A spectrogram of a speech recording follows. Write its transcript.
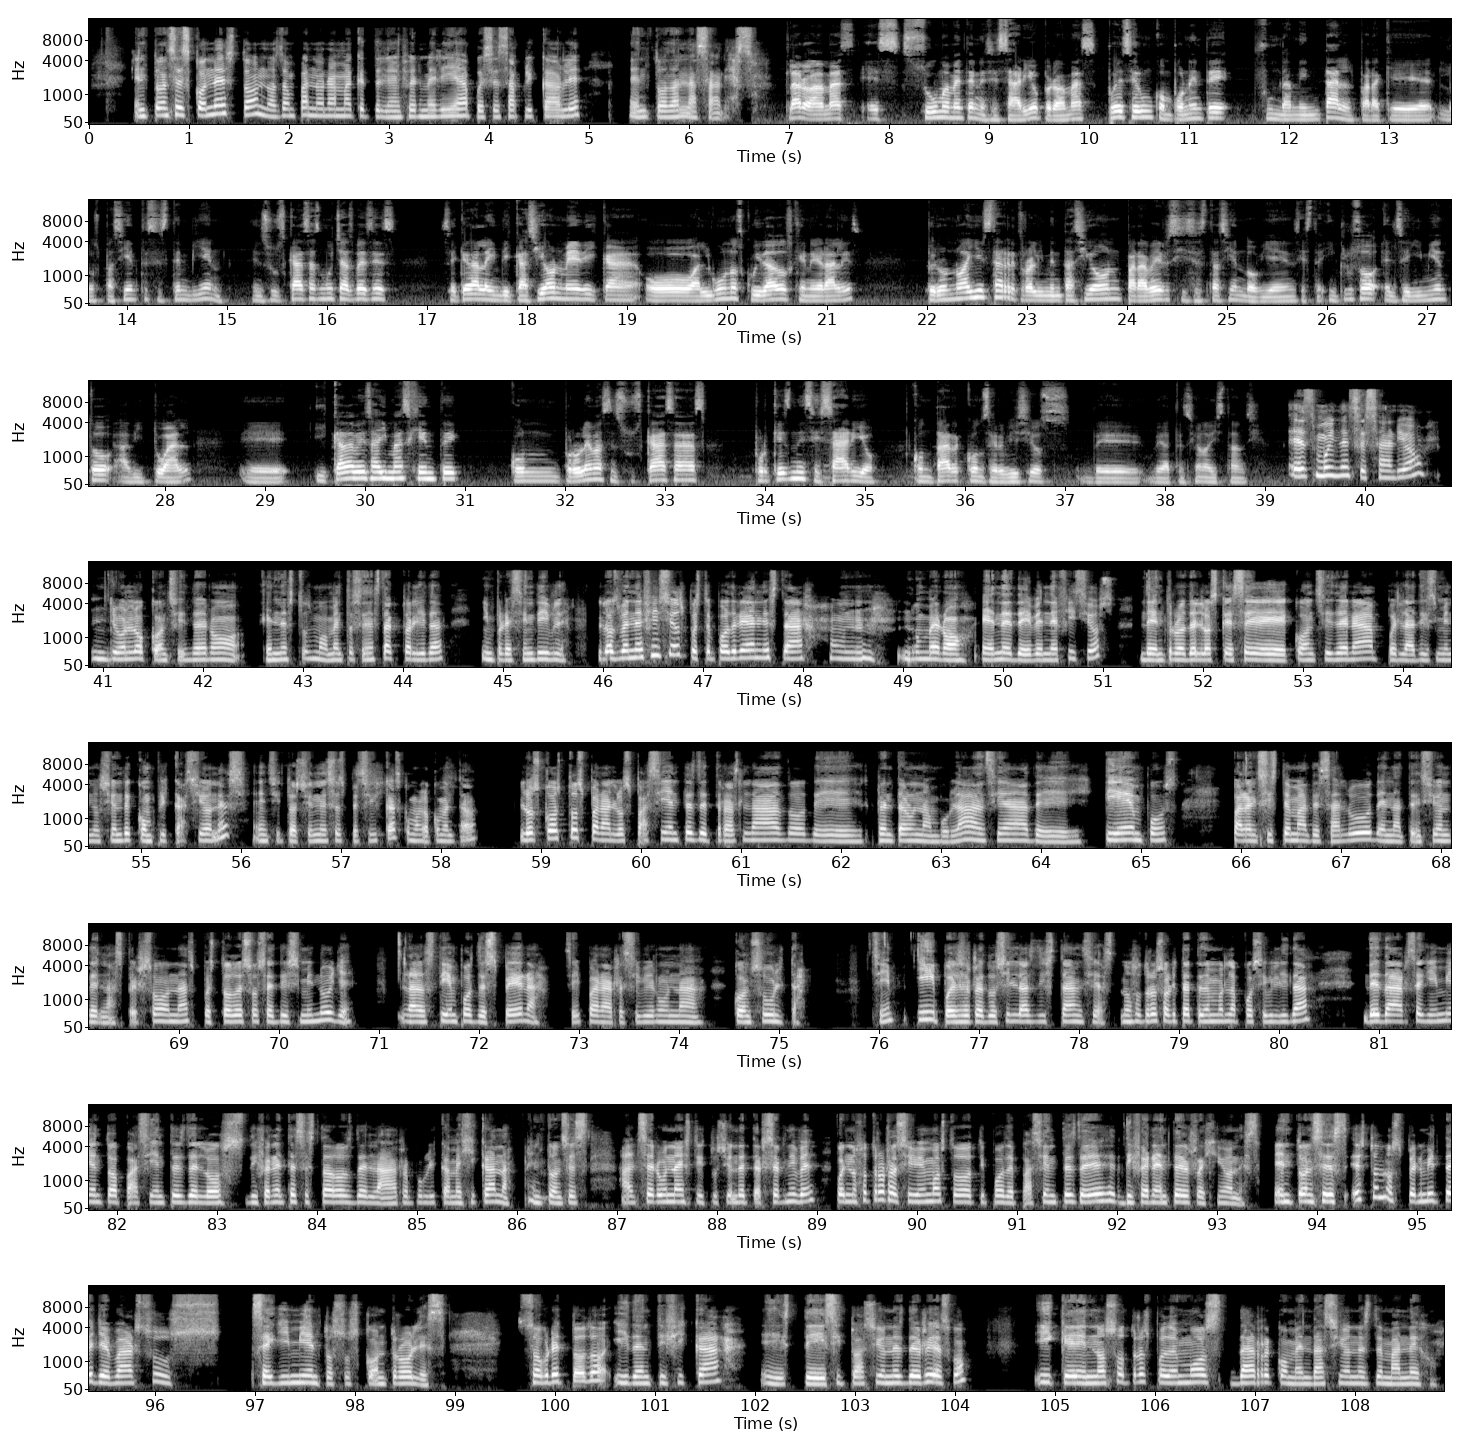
Entonces, con esto nos da un panorama que la enfermería pues es aplicable en todas las áreas. Claro, además es sumamente necesario, pero además puede ser un componente fundamental para que los pacientes estén bien. En sus casas muchas veces se queda la indicación médica o algunos cuidados generales, pero no hay esta retroalimentación para ver si se está haciendo bien, incluso el seguimiento habitual eh, y cada vez hay más gente con problemas en sus casas porque es necesario contar con servicios de, atención a distancia. Es muy necesario, yo lo considero en estos momentos, en esta actualidad, imprescindible. Los beneficios, pues te podrían estar un número N de beneficios, dentro de los que se considera pues la disminución de complicaciones en situaciones específicas, como lo comentaba, los costos para los pacientes de traslado, de rentar una ambulancia, de tiempos para el sistema de salud, en atención de las personas, pues todo eso se disminuye. Los tiempos de espera, ¿sí? Para recibir una consulta, ¿sí? Y pues reducir las distancias. Nosotros ahorita tenemos la posibilidad de dar seguimiento a pacientes de los diferentes estados de la República Mexicana. Entonces, al ser una institución de tercer nivel, pues nosotros recibimos todo tipo de pacientes de diferentes regiones. Entonces, esto nos permite llevar sus seguimientos, sus controles, sobre todo identificar este, situaciones de riesgo y que nosotros podemos dar recomendaciones de manejo.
